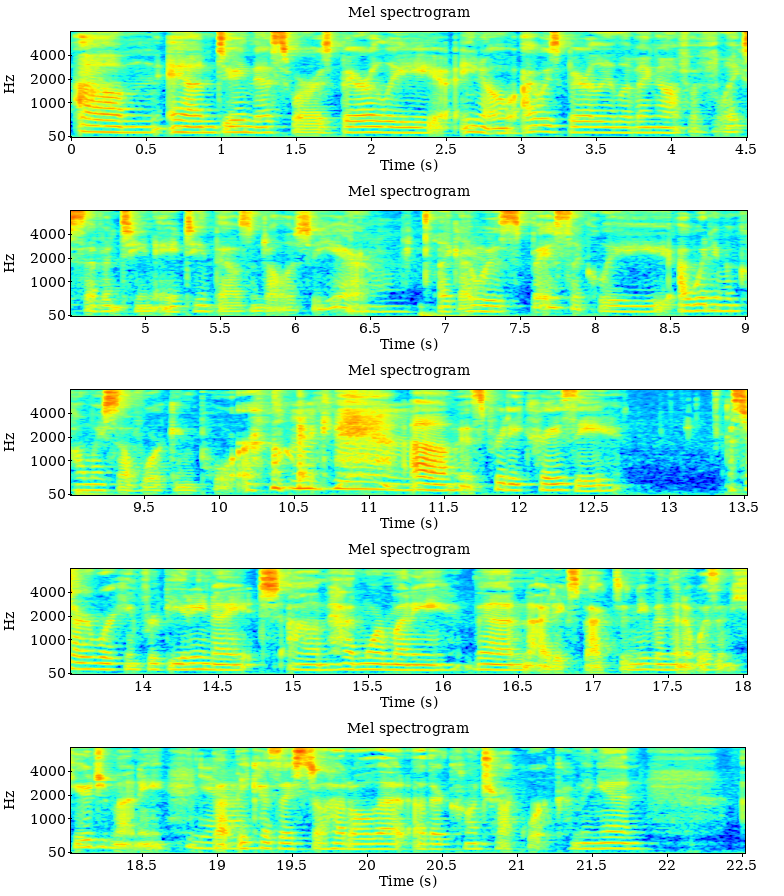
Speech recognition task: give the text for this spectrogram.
Um, and doing this where I was barely, you know, I was barely living off of like seventeen, eighteen thousand dollars a year. Like I was basically, I wouldn't even call myself working poor. like, um, it's pretty crazy. I started working for Beauty Night, um, had more money than I'd expected, and even then it wasn't huge money. Yeah. But because I still had all that other contract work coming in,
